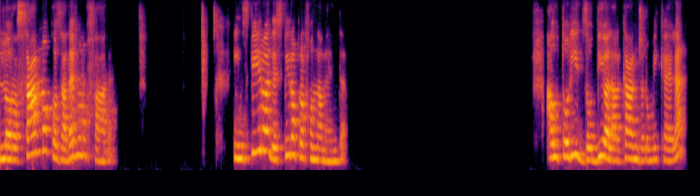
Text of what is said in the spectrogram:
Loro sanno cosa devono fare. Inspiro ed espiro profondamente. Autorizzo Dio e l'Arcangelo Michele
